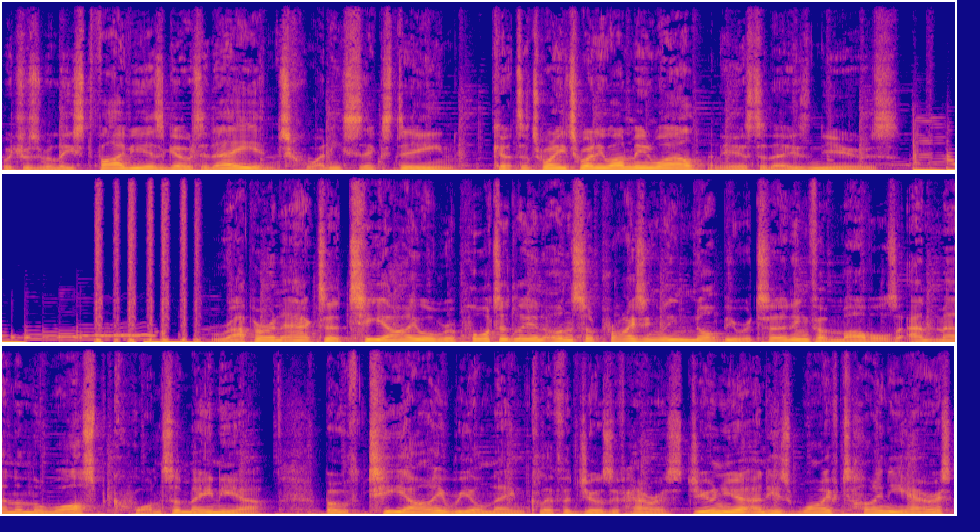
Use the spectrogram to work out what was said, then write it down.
which was released five years ago today in 2016. Cut to 2021 meanwhile, and here's today's news. Rapper and actor T.I. will reportedly and unsurprisingly not be returning for Marvel's Ant Man and the Wasp Quantumania. Both T.I., real name Clifford Joseph Harris Jr., and his wife Tiny Harris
